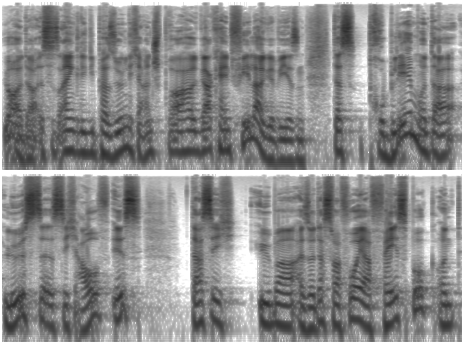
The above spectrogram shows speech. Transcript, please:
ja, da ist es eigentlich die persönliche Ansprache gar kein Fehler gewesen. Das Problem, und da löste es sich auf, ist, dass ich über, also das war vorher Facebook und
